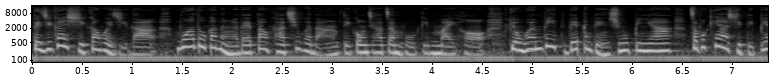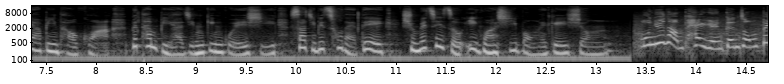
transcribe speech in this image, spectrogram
第二届是九月二日，我拄甲两个在斗卡手的人伫公车站附近埋伏，共犯比伫咧变电箱边啊，查某囝是伫壁边头看，要探被害人经过时，杀入去厝内底，想要制造意外死亡的假象。母女党派人跟踪被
